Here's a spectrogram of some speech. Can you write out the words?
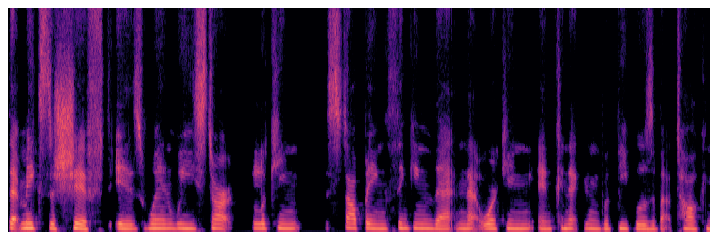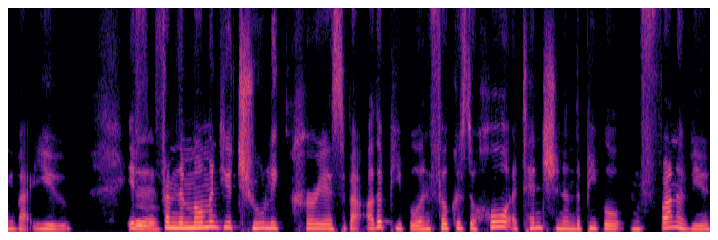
that makes the shift is when we start looking stopping thinking that networking and connecting with people is about talking about you if mm. from the moment you're truly curious about other people and focus the whole attention on the people in front of you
